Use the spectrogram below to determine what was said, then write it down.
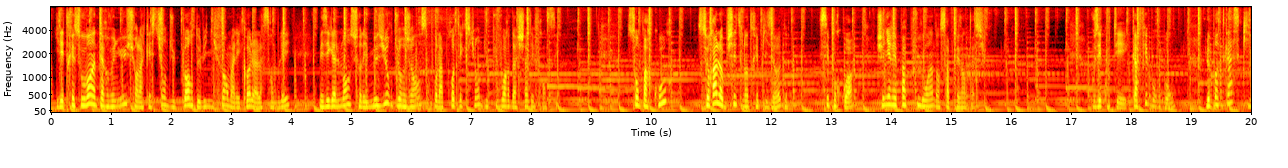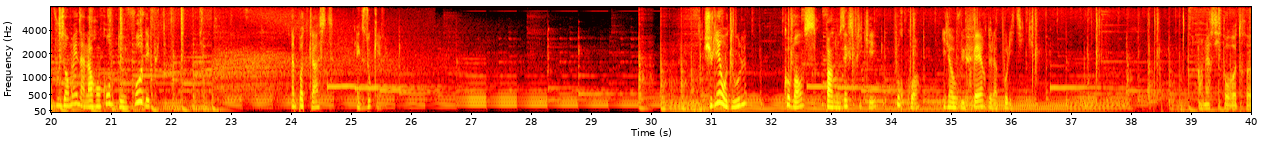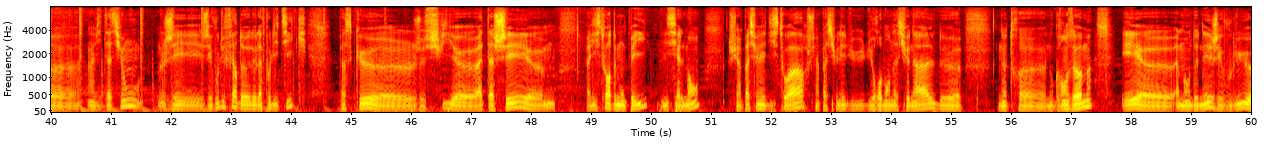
Il est très souvent intervenu sur la question du port de l'uniforme à l'école à l'Assemblée, mais également sur les mesures d'urgence pour la protection du pouvoir d'achat des Français. Son parcours sera l'objet de notre épisode, c'est pourquoi je n'irai pas plus loin dans sa présentation. Vous écoutez Café Bourbon, le podcast qui vous emmène à la rencontre de vos députés. Un podcast ex Julien Audoul commence par nous expliquer pourquoi il a voulu faire de la politique. Merci pour votre euh, invitation. J'ai voulu faire de, la politique parce que euh, je suis euh, attaché euh, à l'histoire de mon pays initialement. Je suis un passionné d'histoire, je suis un passionné du, roman national, de notre, nos grands hommes. Et à un moment donné, j'ai voulu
